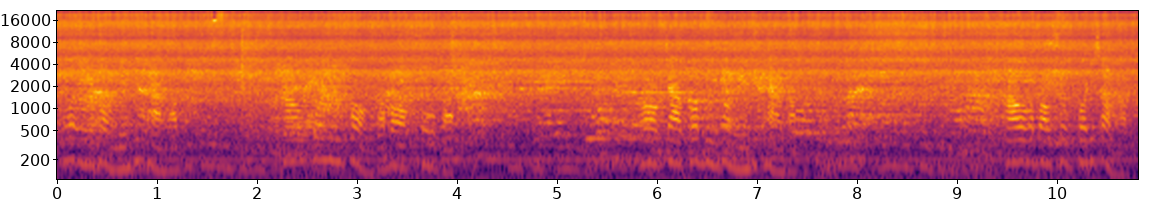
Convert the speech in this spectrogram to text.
ตัวเอของลิ้นที่ทางครับเข้าตัวหนึงของกระบอกโซ่ครับออกจากตัว B ของลิ้นที่ทางครับเข้ากระบอกสูบตัวที่สองครับ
